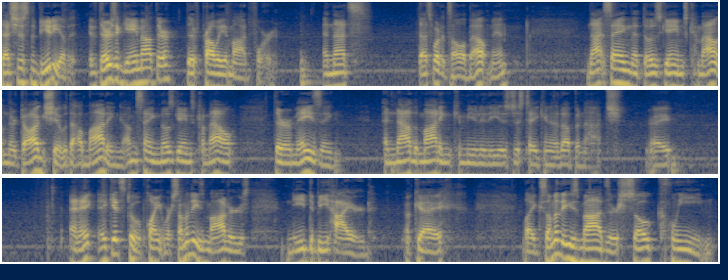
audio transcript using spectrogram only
That's just the beauty of it. If there's a game out there, there's probably a mod for it. And that's that's what it's all about, man. Not saying that those games come out and they're dog shit without modding. I'm saying those games come out, they're amazing, and now the modding community is just taking it up a notch, right? And it, it gets to a point where some of these modders need to be hired, okay? Like some of these mods are so clean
